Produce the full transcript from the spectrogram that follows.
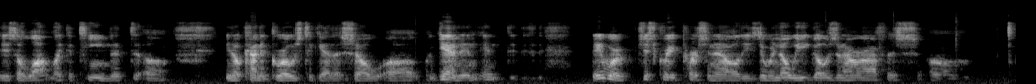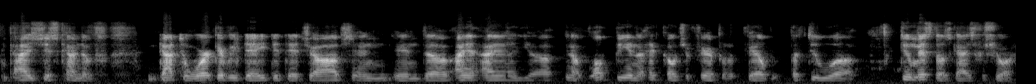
is a lot like a team that uh, you know kind of grows together. So uh, again, and, and, they were just great personalities. There were no egos in our office. Um, guys just kind of got to work every day, did their jobs, and and uh, I, I uh, you know love being a head coach at Fairfield, but do uh, do miss those guys for sure.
